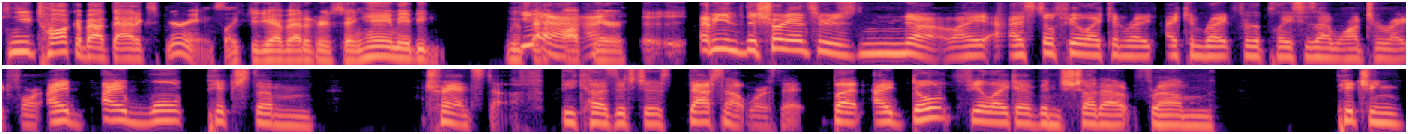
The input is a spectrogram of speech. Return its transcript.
can you talk about that experience? Like, did you have editors saying, hey, maybe, move yeah, back off here? I, uh, I mean, the short answer is no. I, I still feel I can write I can write for the places I want to write for. I I won't pitch them trans stuff because it's just that's not worth it. But I don't feel like I've been shut out from pitching,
